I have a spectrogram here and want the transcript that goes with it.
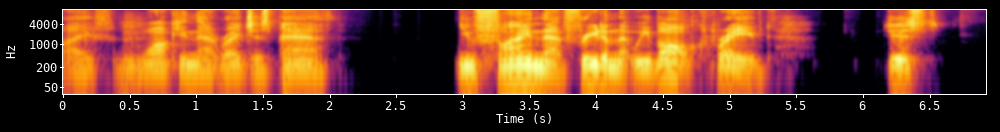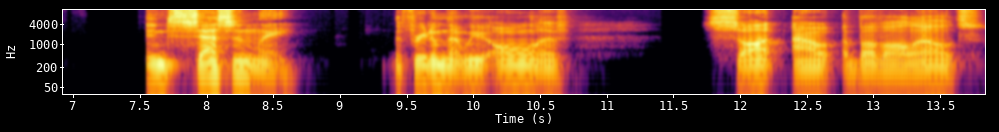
life and walking that righteous path, you find that freedom that we've all craved just incessantly the freedom that we all have sought out above all else.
